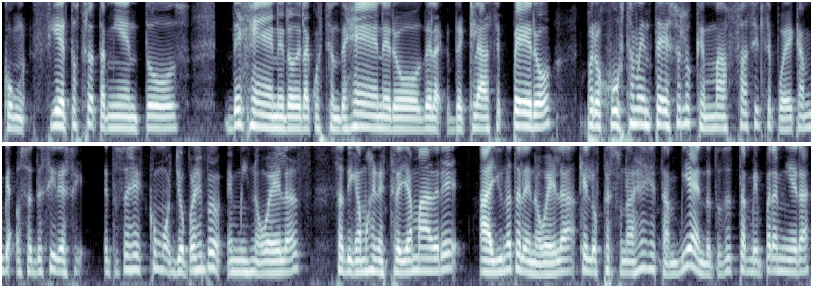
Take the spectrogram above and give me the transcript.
con ciertos tratamientos de género, de la cuestión de género, de, clase, pero pero justamente eso es lo que más fácil se puede cambiar. O sea, es decir, es, entonces es como yo, por ejemplo, en mis novelas, o sea, digamos en Estrella Madre, hay una telenovela que los personajes están viendo. Entonces también para mí era,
